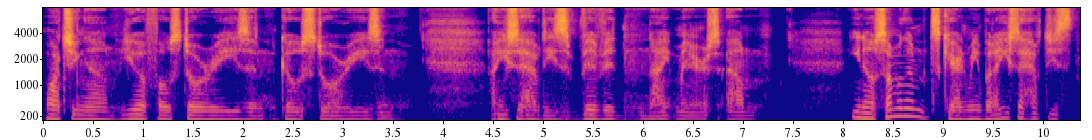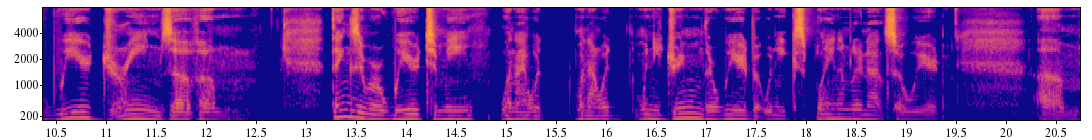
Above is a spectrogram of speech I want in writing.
watching um, UFO stories and ghost stories, and I used to have these vivid nightmares. Um, you know, some of them scared me, but I used to have these weird dreams of um, things that were weird to me when I would when I would when you dream them they're weird, but when you explain them they're not so weird. Um,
